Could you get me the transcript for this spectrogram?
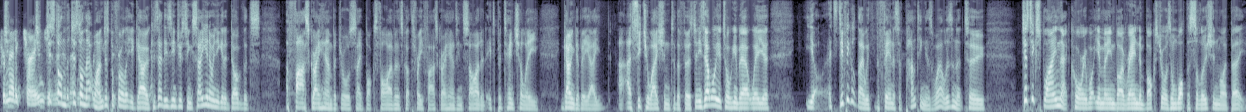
dramatic change. Just on the, just on that one, just before I let you go, because that is interesting. So you know when you get a dog that's a fast greyhound but draws say box five and it's got three fast greyhounds inside it, it's potentially going to be a a situation to the first. And is that what you're talking about? Where you, you, it's difficult though with the fairness of punting as well, isn't it? To just explain that, Corey, what you mean by random box draws and what the solution might be.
